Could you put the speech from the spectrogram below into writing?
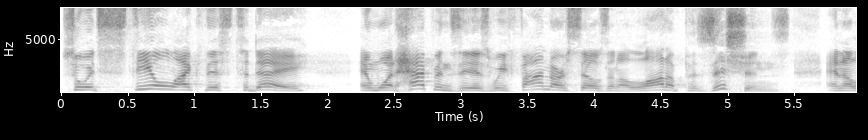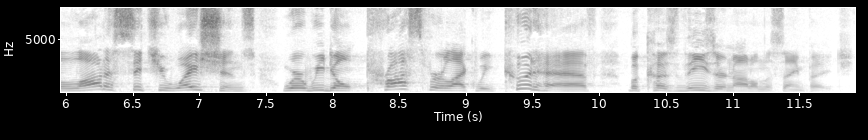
So it's still like this today. And what happens is we find ourselves in a lot of positions and a lot of situations where we don't prosper like we could have because these are not on the same page.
